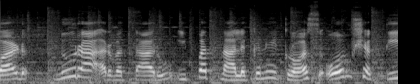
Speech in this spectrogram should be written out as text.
ವಾರ್ಡ್ ನೂರ ಅರವತ್ತಾರು ಇಪ್ಪತ್ನಾಲ್ಕನೇ cross Om Shakti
